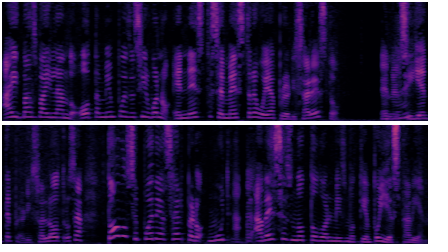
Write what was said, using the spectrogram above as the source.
ahí vas bailando. O también puedes decir, bueno, en este semestre voy a priorizar esto. En el siguiente priorizo el otro. O sea, todo se puede hacer, pero muy- a, a veces no todo al mismo tiempo y está bien.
